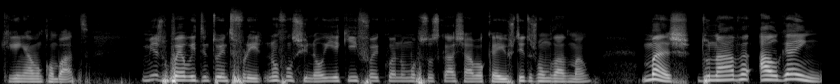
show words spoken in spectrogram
que ganhavam combate mesmo o Bailey tentou interferir, não funcionou. E aqui foi quando uma pessoa se achava, ok, os títulos vão mudar de mão. Mas, do nada, alguém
